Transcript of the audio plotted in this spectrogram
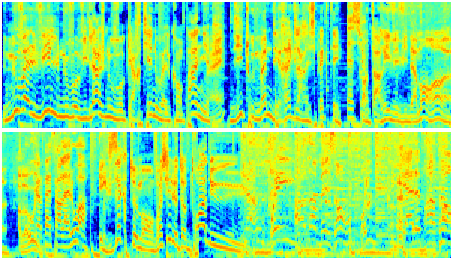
nouvelle ville, nouveau village, nouveau quartier, nouvelle campagne, Ouais. dit tout de même des règles à respecter. Bien sûr. Quand t'arrives évidemment. Hein, euh, Ah bah Tu oui. vas pas faire la loi. exactement. Voici le top 3 du. Oui, à la maison, oui. Il y a le printemps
